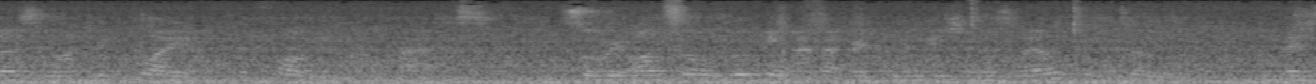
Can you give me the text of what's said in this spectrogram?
does not require the forming of pass. So we're also looking at that recommendation as well to the best.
